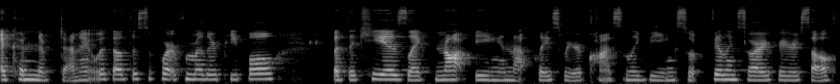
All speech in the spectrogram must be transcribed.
I couldn't have done it without the support from other people. But the key is like not being in that place where you're constantly being so feeling sorry for yourself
